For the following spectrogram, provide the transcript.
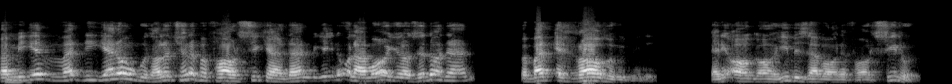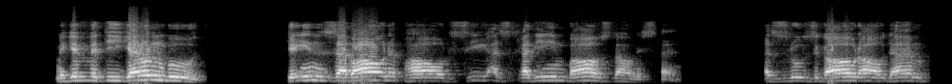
و میگه و دیگر اون بود. حالا چرا به فارسی کردن؟ میگه این علما اجازه دادن و بعد اقراق رو ببینید. یعنی آگاهی به زبان فارسی رو. میگه و دیگران بود که این زبان پارسی از قدیم باز دانستند از روزگار آدم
